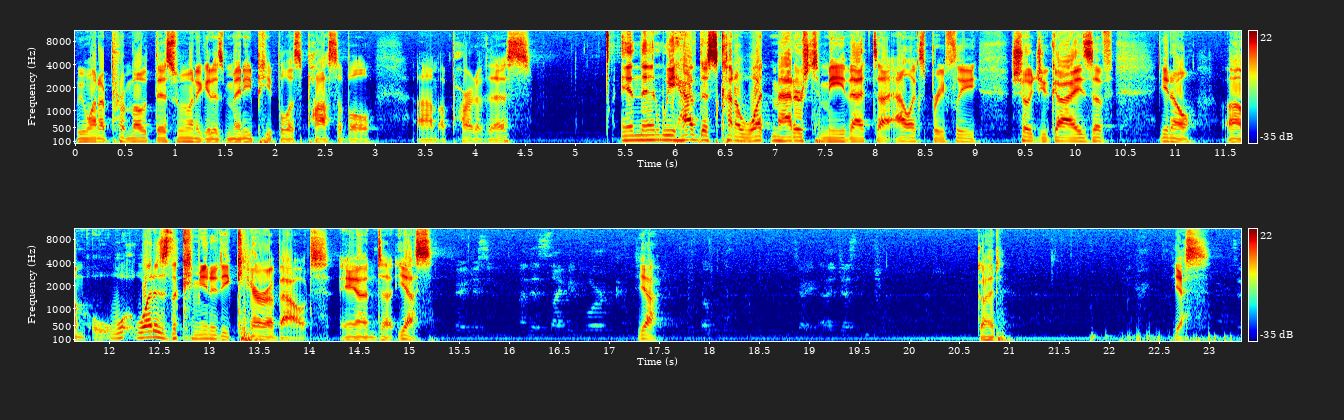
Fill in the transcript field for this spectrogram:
we want to promote this, we want to get as many people as possible um, a part of this. and then we have this kind of what matters to me that uh, Alex briefly showed you guys of, you know, um, wh- what does the community care about? And uh, yes. Sorry, just on the slide before. Yeah. Oh, sorry, uh. Go ahead. Yes. So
